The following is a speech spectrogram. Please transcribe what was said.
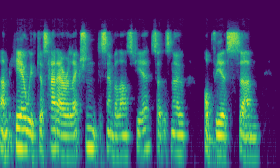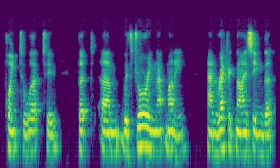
Um, here, we've just had our election December last year, so there's no obvious um, point to work to. But um, withdrawing that money and recognizing that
